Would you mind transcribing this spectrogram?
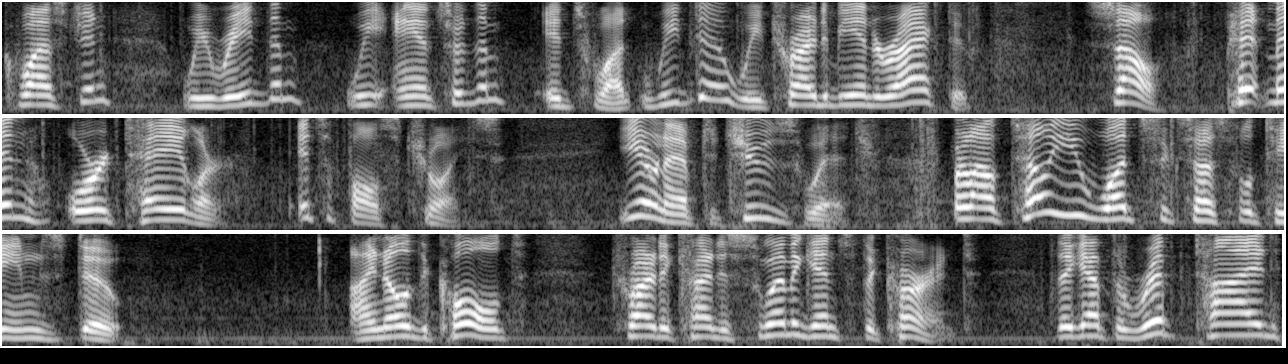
question. We read them, we answer them. It's what we do. We try to be interactive. So, Pittman or Taylor? It's a false choice. You don't have to choose which. But I'll tell you what successful teams do. I know the Colts try to kind of swim against the current. They got the rip tide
